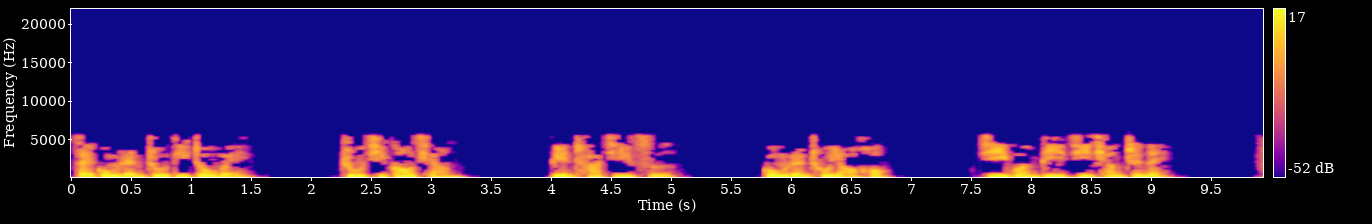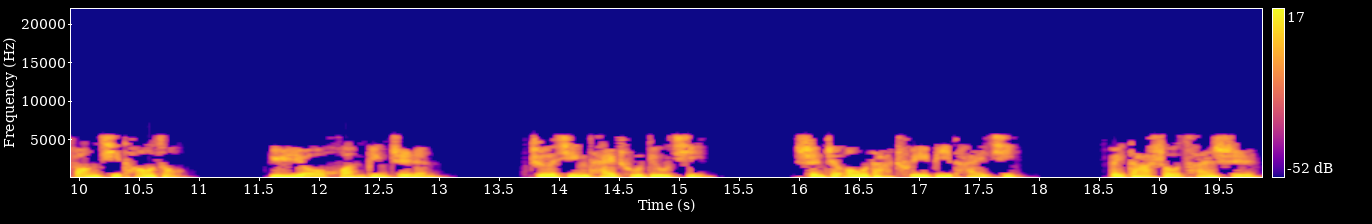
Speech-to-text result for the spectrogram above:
在工人驻地周围筑起高墙，便插棘子。工人出窑后，即关闭极墙之内，防其逃走。遇有患病之人，折行抬出丢弃。甚至殴打锤壁抬气，被大受蚕食。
